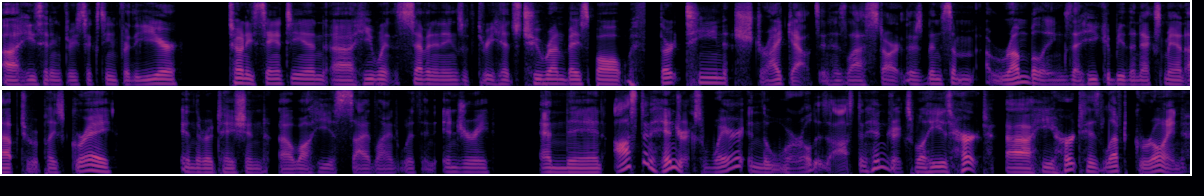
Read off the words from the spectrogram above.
uh, he's hitting 316 for the year. Tony Santillan, uh, he went seven innings with three hits, two run baseball with 13 strikeouts in his last start. There's been some rumblings that he could be the next man up to replace Gray in the rotation uh, while he is sidelined with an injury. And then Austin Hendrix. Where in the world is Austin Hendrix? Well, he is hurt. Uh, he hurt his left groin,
